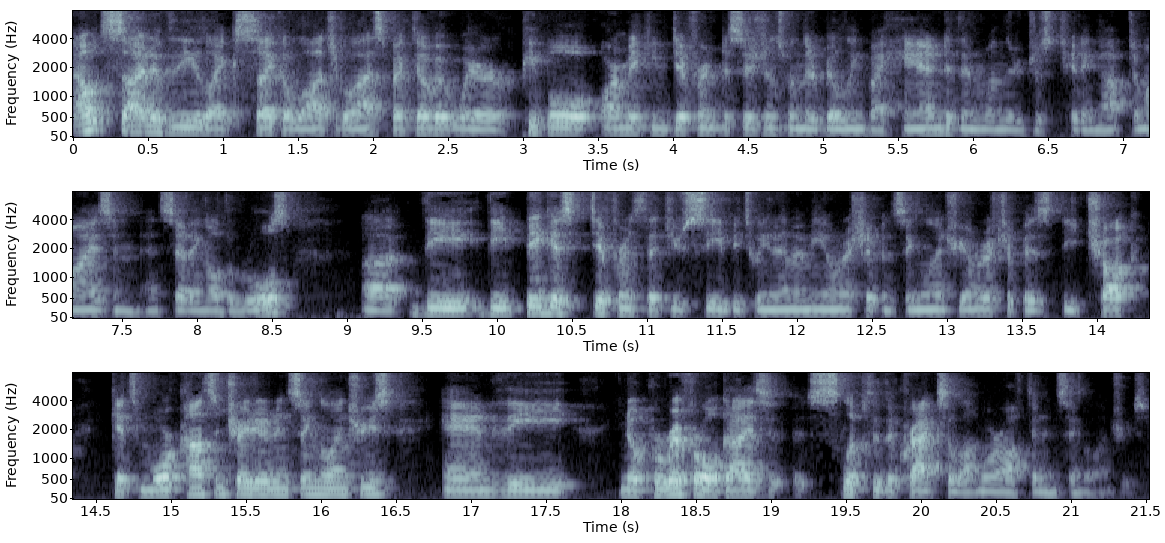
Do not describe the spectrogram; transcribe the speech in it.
outside of the like psychological aspect of it where people are making different decisions when they're building by hand than when they're just hitting optimize and, and setting all the rules uh, the the biggest difference that you see between mme ownership and single entry ownership is the chalk gets more concentrated in single entries and the you know peripheral guys slip through the cracks a lot more often in single entries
